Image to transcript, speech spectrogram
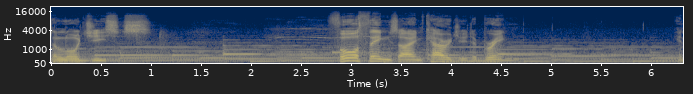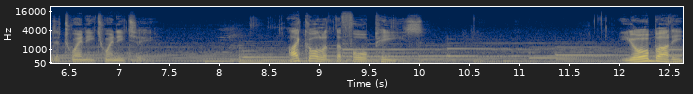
the Lord Jesus. Four things I encourage you to bring into 2022. I call it the four P's. Your body,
